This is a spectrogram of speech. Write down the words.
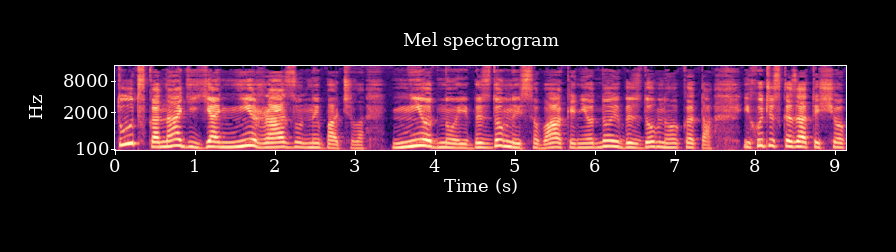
тут, в Канаді, я ні разу не бачила ні одної бездомної собаки, ні одної бездомного кота. І хочу сказати, що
